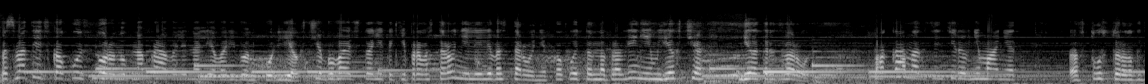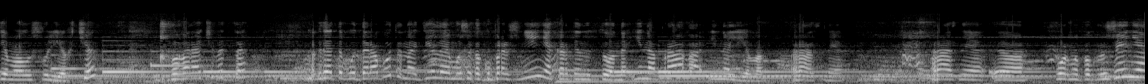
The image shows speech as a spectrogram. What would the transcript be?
посмотреть, в какую сторону, направо или налево ребенку легче. Бывает, что они такие правосторонние или левосторонние. В какое-то направлении им легче делать разворот. Пока мы акцентируем внимание э, в ту сторону, где малышу легче поворачиваться. Когда это будет доработано, делаем уже как упражнение координационно и направо, и налево. Разные. Разные э, формы погружения.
